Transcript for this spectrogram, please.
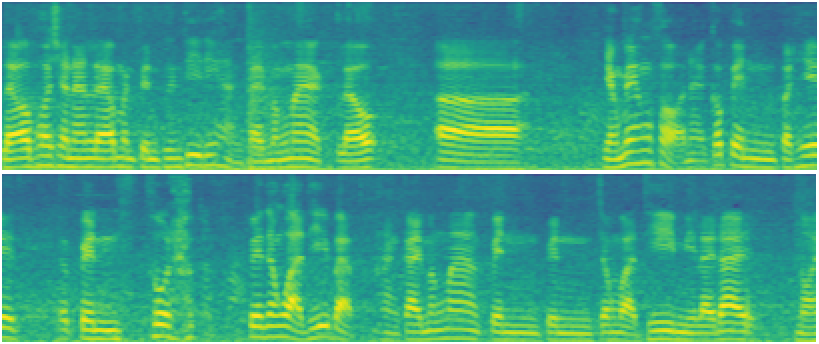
แล้วเพราะฉะนั้นแล้วมันเป็นพื้นที่ที่ห่างไกลมาก ๆ แล้วออย่างแม่ฮ่องสอนน่ะก็เป็นประเทศเอ่อเป็นโทษครับเป็นจังหวัดที่แบบห่างไกลมาก ๆ เป็นเป็นจังหวัดที่มีรายได้น้อย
